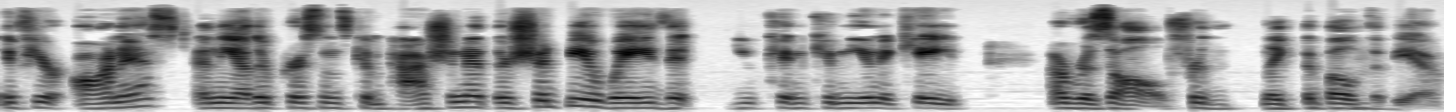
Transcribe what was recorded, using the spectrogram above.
if you're honest and the other person's compassionate, there should be a way that you can communicate a resolve for like the both of mm-hmm. you.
